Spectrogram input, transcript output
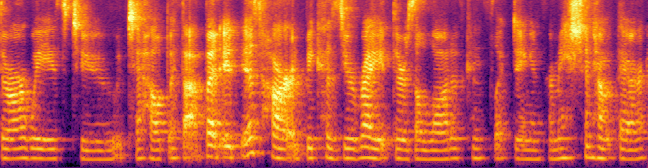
there are ways to to help with that but it is hard because you're right there's a lot of conflicting information out there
